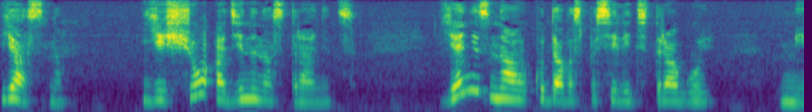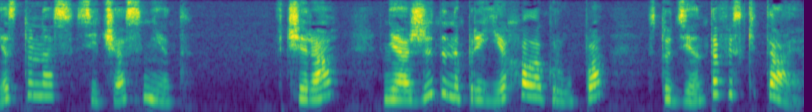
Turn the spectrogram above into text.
«Ясно, еще один иностранец – я не знаю, куда вас поселить, дорогой. Мест у нас сейчас нет. Вчера неожиданно приехала группа студентов из Китая,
